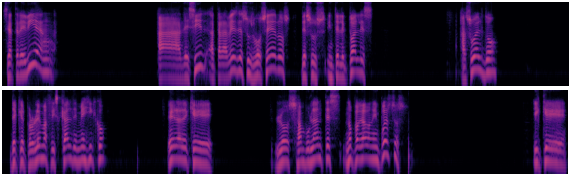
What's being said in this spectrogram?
se atrevían a decir a través de sus voceros, de sus intelectuales a sueldo, de que el problema fiscal de México era de que los ambulantes no pagaban impuestos y que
